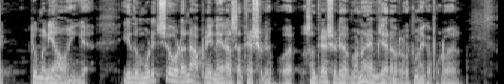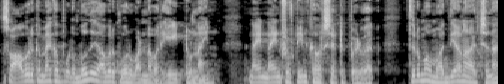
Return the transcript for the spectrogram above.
எட்டு மணி ஆகும் இங்கே. இது முடித்த உடனே அப்படியே நேராக சத்யா ஸ்டுடியோ போவார். சத்யா ஸ்டுடியோ போனால் எம்ஜிஆர் அவர்களுக்கு மேக்கப் போடுவார். ஸோ அவருக்கு மேக்கப் போடும்போது அவருக்கு ஒரு one hour eight to nine nine nine ஃபிஃப்டீனுக்கு அவர் செட்டுக்கு போயிடுவார். திரும்ப மத்தியானம் ஆச்சுன்னா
